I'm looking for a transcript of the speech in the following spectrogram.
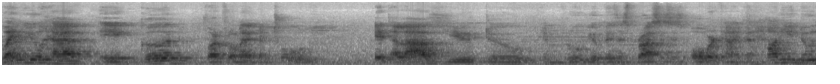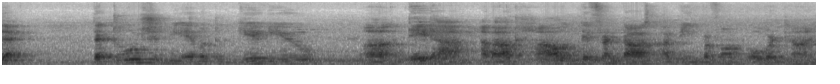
when you have a good workflow management tool, it allows you to improve your business processes over time. And how do you do that? The tool should be able to give you uh, data about how different tasks are being performed over time.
